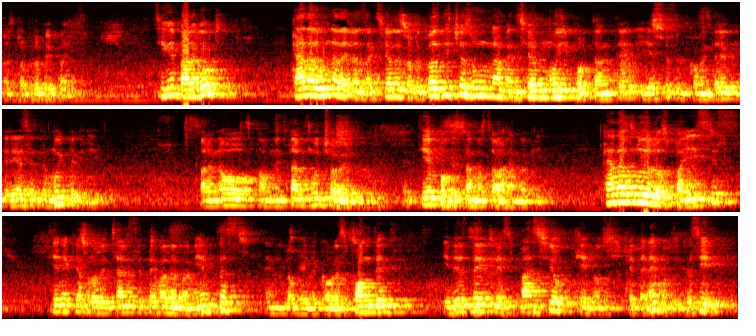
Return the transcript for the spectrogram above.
nuestro propio país. Sin embargo, cada una de las acciones, lo que tú has dicho es una mención muy importante y ese es el comentario que quería hacerte muy pequeñito para no aumentar mucho el, el, tiempo que estamos trabajando aquí. Cada uno de los países tiene que aprovechar este tema de herramientas en lo que le corresponde y desde el espacio que, nos, que tenemos. Es decir,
